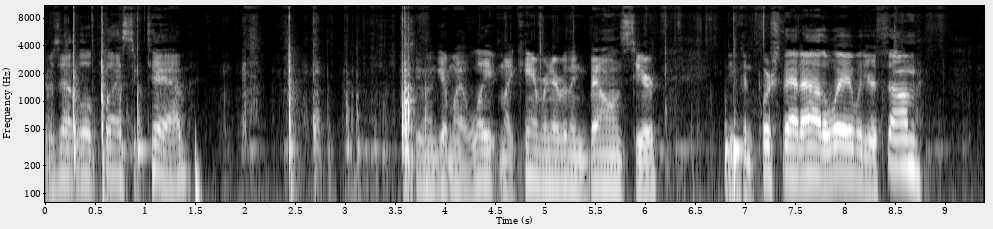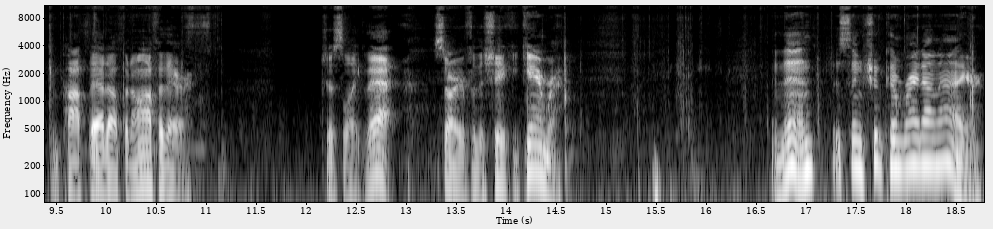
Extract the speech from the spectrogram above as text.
there's that little plastic tab. See if I can get my light, my camera and everything balanced here. You can push that out of the way with your thumb and pop that up and off of there. Just like that. Sorry for the shaky camera. And then this thing should come right on out here.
